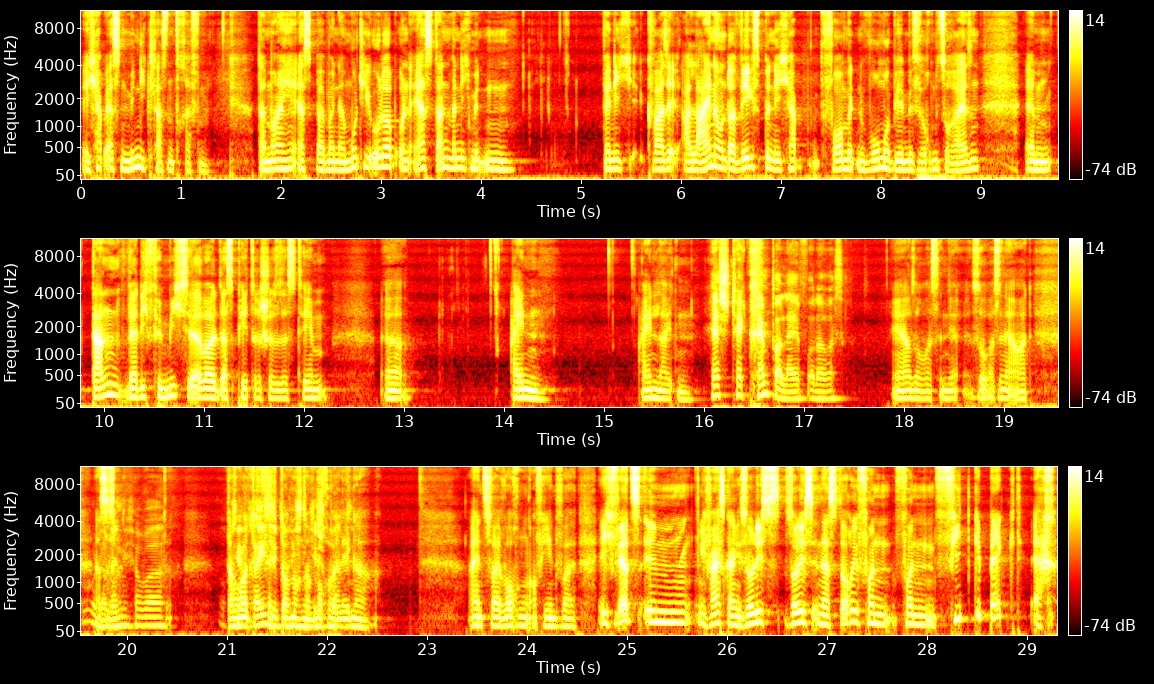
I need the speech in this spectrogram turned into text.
ich habe erst ein Mini-Klassentreffen. Dann mache ich erst bei meiner Mutti Urlaub und erst dann, wenn ich mit einem wenn ich quasi alleine unterwegs bin, ich habe vor, mit einem Wohnmobil ein bisschen rumzureisen, ähm, dann werde ich für mich selber das petrische System äh, ein, einleiten. Hashtag Camperlife oder was? Ja, sowas in der, sowas in der Art. Oder also wenn ich aber dauert vielleicht doch noch eine Woche länger. Ein, zwei Wochen auf jeden Fall. Ich werde es im, ich weiß gar nicht, soll ich es soll in der Story von, von Feed gebackt? Ach,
